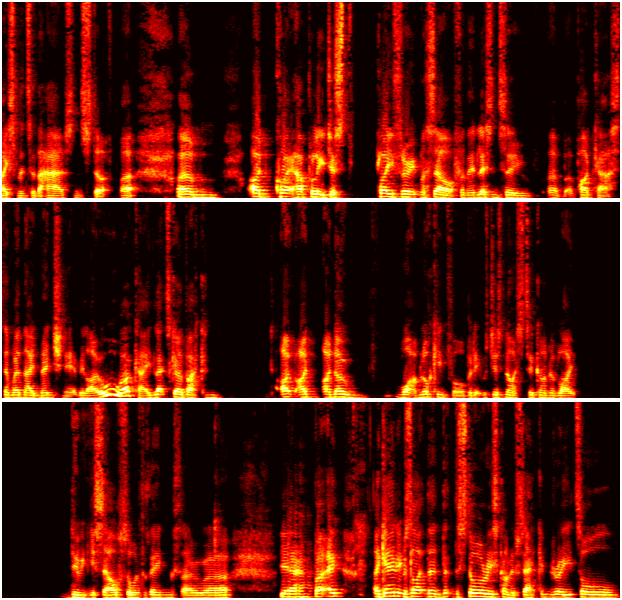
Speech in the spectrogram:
basement of the house and stuff. But um, I'd quite happily just play through it myself and then listen to a, a podcast. And when they'd mention it, it'd be like, "Oh, okay, let's go back and." I, I I know what I'm looking for, but it was just nice to kind of like do it yourself, sort of thing. So. Uh, yeah, but it, again, it was like the, the, the story's kind of secondary. It's all,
